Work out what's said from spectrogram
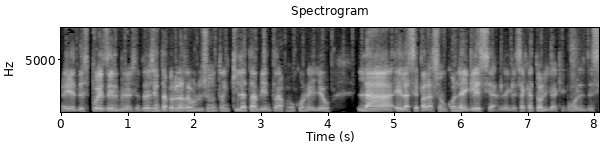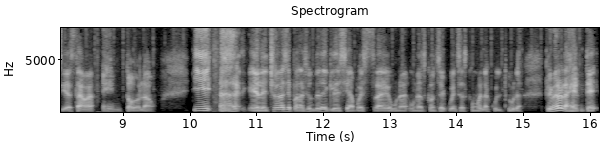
eh, después del 1960, pero la Revolución Tranquila también trajo con ello la, eh, la separación con la iglesia, la iglesia católica, que como les decía estaba en todo lado. Y el hecho de la separación de la iglesia pues trae unas consecuencias como en la cultura. Primero la gente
